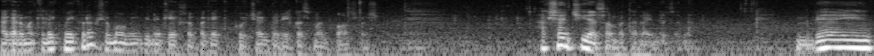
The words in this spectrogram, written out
اگر من کلیک می‌کنم شما می‌بینید که صفحه کوچک در این قسمت باز باشه اکشن چی هست هم بطنه نزنم بیاین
